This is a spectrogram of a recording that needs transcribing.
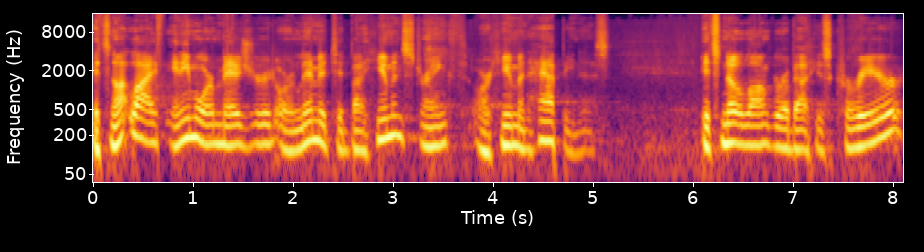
It's not life anymore measured or limited by human strength or human happiness. It's no longer about his career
